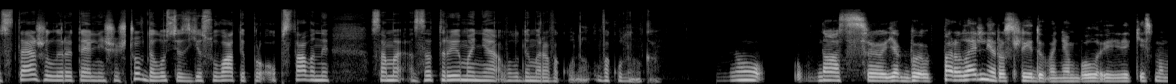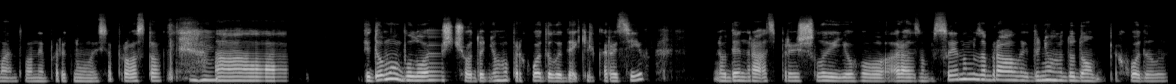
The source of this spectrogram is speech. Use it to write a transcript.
стежили ретельніше, що вдалося з'ясувати про обставини саме затримання Володимира Вакуленка? Ну, у нас якби паралельні розслідування були, і в якийсь момент вони перетнулися просто. Угу. А, Відомо було, що до нього приходили декілька разів. Один раз прийшли його разом з сином, забрали, до нього додому приходили.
